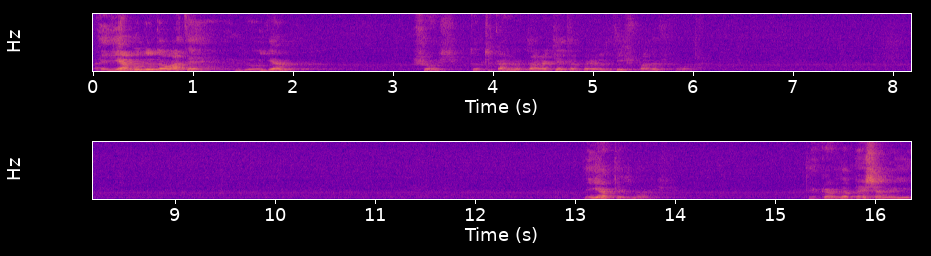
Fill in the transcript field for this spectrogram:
А я буду давати людям щось, то каже, та ракета перелетить, впаде в поле. Як ти знаєш? Ти кажу, написано є.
